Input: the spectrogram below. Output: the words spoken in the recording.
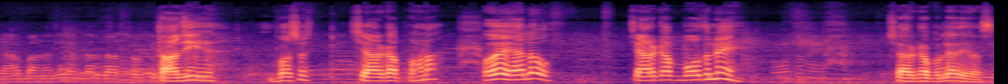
ਚਾਹ ਬਣ ਰਹੀ ਅੰਦਰ ਦੱਸੋ। ਤਾਜ਼ੀ ਹੈ। ਬਸ ਚਾਰ ਕੱਪ ਹਨਾ? ਓਏ ਹੈਲੋ ਚਾਰ ਕੱਪ ਬਹੁਤ ਨੇ। ਚਾਰ ਕੱਪ ਲਿਆ ਦੇ ਬਸ।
